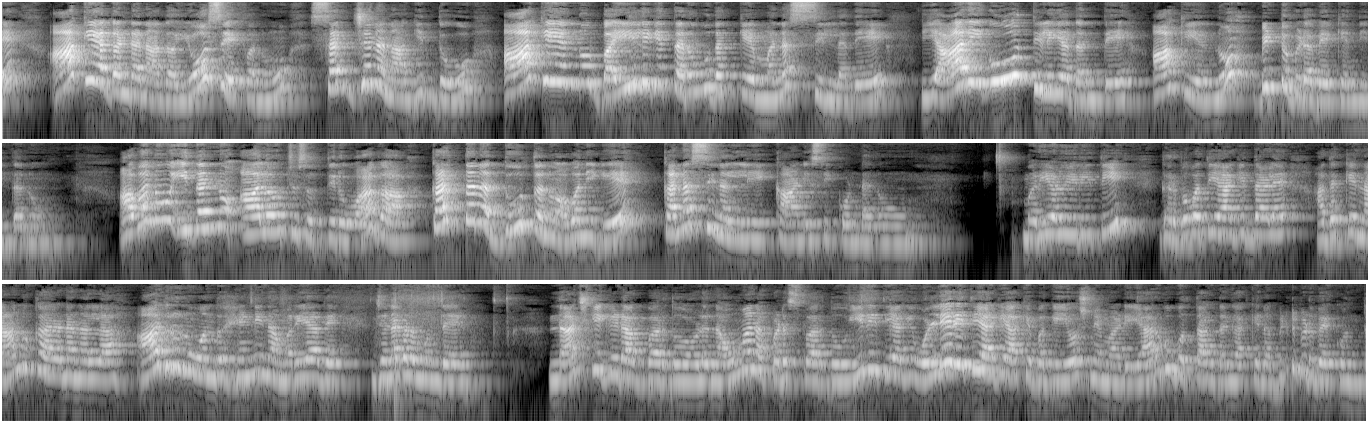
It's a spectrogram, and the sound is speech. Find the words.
ಆಕೆಯ ಗಂಡನಾದ ಯೋಸೇಫನು ಸಜ್ಜನನಾಗಿದ್ದು, ಆಕೆಯನ್ನು ಬಯಲಿಗೆ ತರುವುದಕ್ಕೆ ಮನಸ್ಸಿಲ್ಲದೆ ಯಾರಿಗೂ ತಿಳಿಯದಂತೆ ಆಕೆಯನ್ನು ಬಿಟ್ಟು ಬಿಡಬೇಕೆಂದಿದ್ದನು. ಅವನು ಇದನ್ನು ಆಲೋಚಿಸುತ್ತಿರುವಾಗ ಕರ್ತನ ದೂತನು ಅವನಿಗೆ ಕನಸಿನಲ್ಲಿ ಕಾಣಿಸಿಕೊಂಡನು. ಮರಿಯಳು ಈ ರೀತಿ ಗರ್ಭವತಿಯಾಗಿದ್ದಾಳೆ. ಅದಕ್ಕೆ ನಾನು ಕಾರಣನಲ್ಲ. ಆದ್ರೂ ಒಂದು ಹೆಣ್ಣಿನ ಮರ್ಯಾದೆ. ಜನಗಳ ಮುಂದೆ ನಾಚಿಕೆಗೀಡಾಗಬಾರ್ದು, ಅವಳನ್ನು ಅವಮಾನ ಪಡಿಸ್ಬಾರ್ದು ಈ ರೀತಿಯಾಗಿ, ಒಳ್ಳೆ ರೀತಿಯಾಗಿ ಆಕೆ ಬಗ್ಗೆ ಯೋಚನೆ ಮಾಡಿ, ಯಾರಿಗೂ ಗೊತ್ತಾಗ್ದಂಗೆ ಆಕೆನ ಬಿಟ್ಟು ಬಿಡಬೇಕು ಅಂತ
